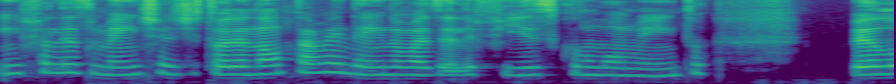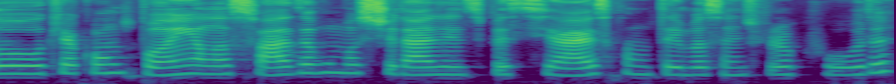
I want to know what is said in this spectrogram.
Infelizmente, a editora não está vendendo mais ele físico no momento, pelo que acompanha, elas fazem algumas tiragens especiais quando tem bastante procura.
